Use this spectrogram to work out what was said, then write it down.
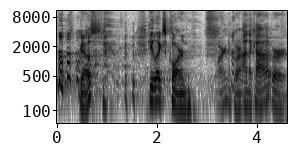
yes. he likes corn. Corn, corn on the cob or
